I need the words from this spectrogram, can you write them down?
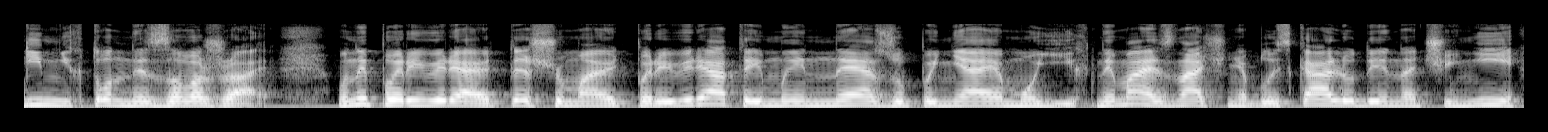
Їм ніхто не заважає. Вони перевіряють те, що мають перевіряти, і ми не зупиняємо їх. Немає значення, близька людина чи ні.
